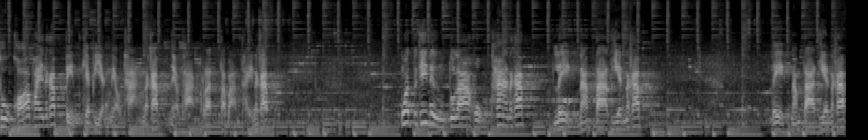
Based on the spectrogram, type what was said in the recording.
ถูกขออภัยนะครับเป็นแค่เพียงแนวทางนะครับ แนวทางรัฐบาลไทยนะครับงวดวันที่ 1 ตุลา65นะครับเลขน้ำตาเทียนนะครับ เลขน้ำตาเทียนนะครับ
